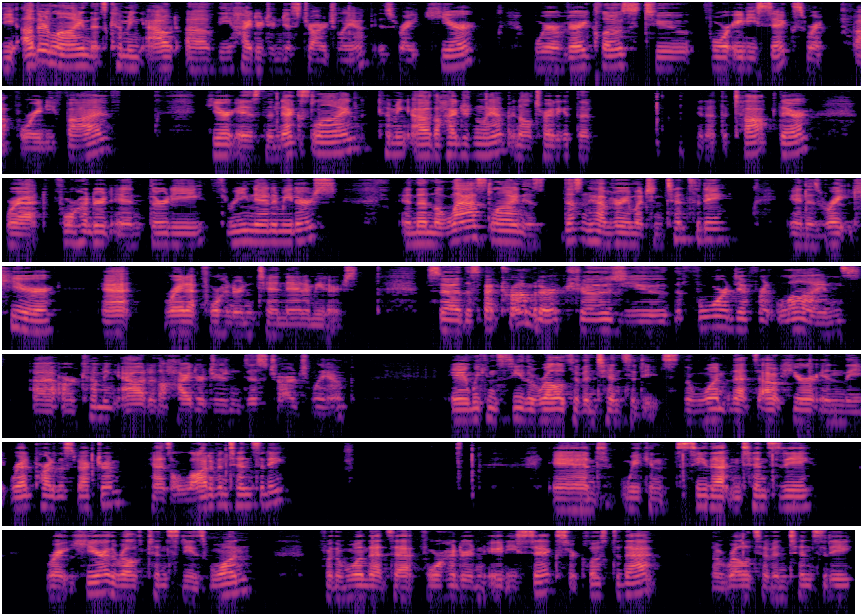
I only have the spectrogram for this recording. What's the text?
The other line that's coming out of the hydrogen discharge lamp is right here. We're very close to 486. We're at about 485. Here is the next line coming out of the hydrogen lamp, and I'll try to get the it at the top there. We're at 433 nanometers. And then the last line is doesn't have very much intensity and is right here at right at 410 nanometers. So the spectrometer shows you the four different lines uh, are coming out of the hydrogen discharge lamp. And we can see the relative intensities. The one that's out here in the red part of the spectrum has a lot of intensity. And we can see that intensity right here. The relative intensity is 1. For the one that's at 486 or close to that, the relative intensity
